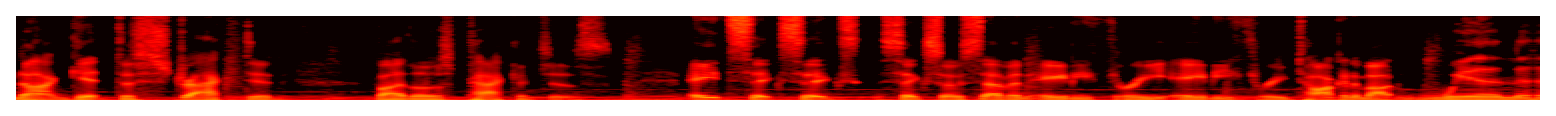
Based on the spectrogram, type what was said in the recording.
Not get distracted by those packages. 866 607 8383. Talking about when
